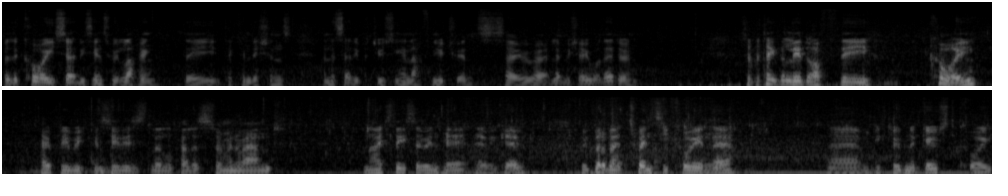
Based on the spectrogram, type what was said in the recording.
But the koi certainly seems to be loving the the conditions and they're certainly producing enough nutrients. So uh, let me show you what they're doing. So if I take the lid off the koi hopefully we can see these little fellas swimming around nicely. So in here there we go We've got about 20 koi in there, um, including a ghost koi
